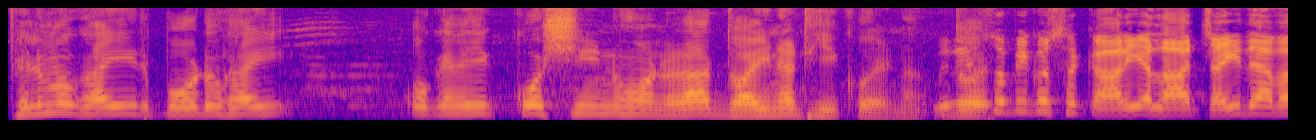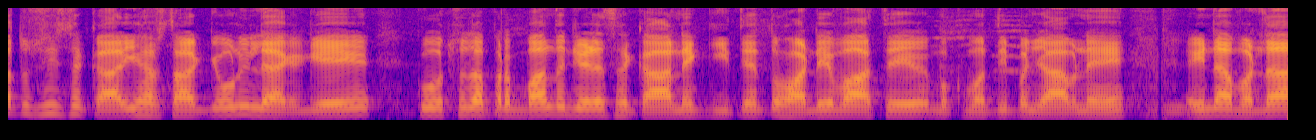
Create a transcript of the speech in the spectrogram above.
ਫਿਲਮ ਵਿਖਾਈ, ਰਿਪੋਰਟ ਵਿਖਾਈ। ਉਹ ਕਹਿੰਦੇ ਜੀ ਕੁਛ ਨਹੀਂ ਹੋਣ ਵਾਲਾ ਦਵਾਈ ਨਾਲ ਠੀਕ ਹੋ ਜਾਣਾ ਮੈਨੂੰ ਦੱਸੋ ਵੀ ਕੋਈ ਸਰਕਾਰੀ ਇਲਾਜ ਚਾਹੀਦਾ ਵਾ? ਤੁਸੀਂ ਸਰਕਾਰੀ ਹਸਪਤਾਲ ਕਿਉਂ ਨਹੀਂ ਲੈ ਕੇ ਗਏ? ਕੋਈ ਉੱਥੋਂ ਦਾ ਪ੍ਰਬੰਧ ਜਿਹੜੇ ਸਰਕਾਰ ਨੇ ਕੀਤੇ ਤੁਹਾਡੇ ਵਾਸਤੇ ਮੁੱਖ ਮੰਤਰੀ ਪੰਜਾਬ ਨੇ ਇੰਨਾ ਵੱਡਾ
